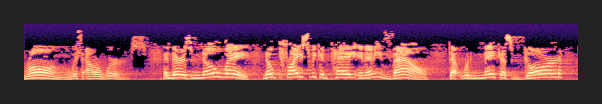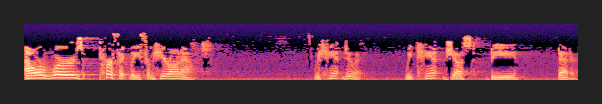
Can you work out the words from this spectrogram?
wrong with our words. And there is no way, no price we could pay in any vow that would make us guard our words perfectly from here on out. We can't do it. We can't just be better.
